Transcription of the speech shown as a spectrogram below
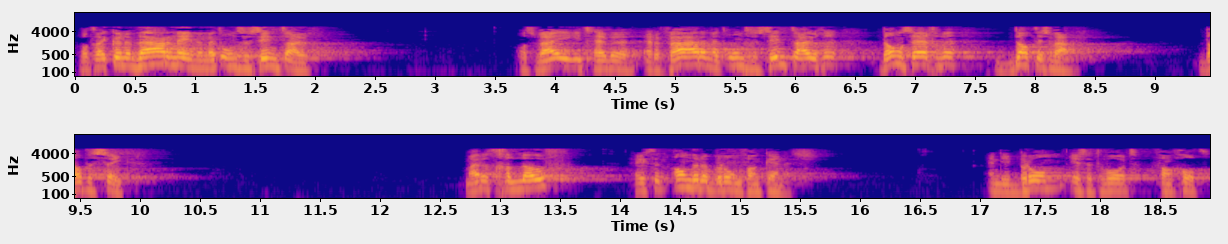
Wat wij kunnen waarnemen met onze zintuigen. Als wij iets hebben ervaren met onze zintuigen, dan zeggen we, dat is waar. Dat is zeker. Maar het geloof heeft een andere bron van kennis. En die bron is het woord van God.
